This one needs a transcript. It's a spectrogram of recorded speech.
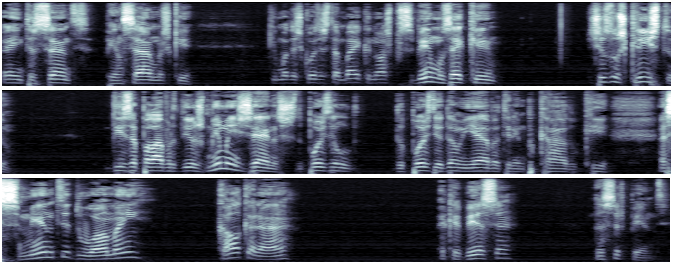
é interessante pensarmos que, que uma das coisas também que nós percebemos é que Jesus Cristo, diz a palavra de Deus, mesmo em Gênesis, depois de, depois de Adão e Eva terem pecado, que a semente do homem calcará a cabeça da serpente.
